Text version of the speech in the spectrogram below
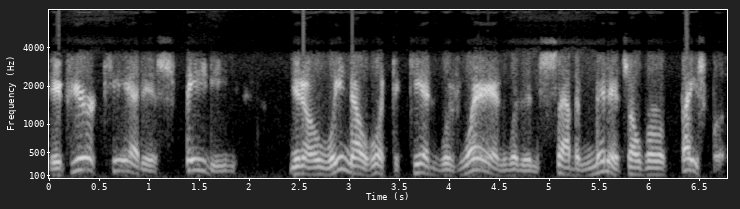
if your kid is speeding, you know, we know what the kid was wearing within seven minutes over Facebook.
